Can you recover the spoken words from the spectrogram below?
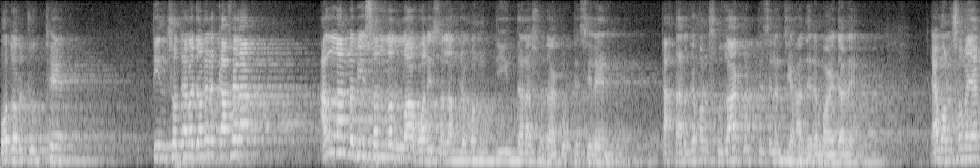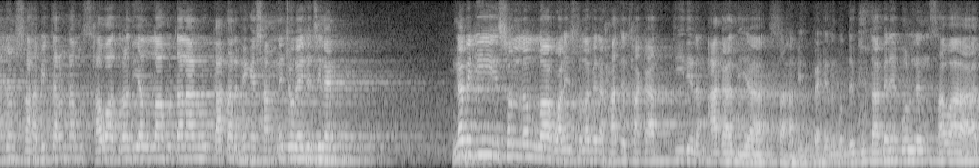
বদর যুদ্ধে তিনশো তেরো জনের কাফেলা আল্লাহ নবী সাল্লাহ আলি সাল্লাম যখন তীর দ্বারা সোজা করতেছিলেন, কাতার যখন সোজা করতেছিলেন জিহাদের ময়দানে, এমন সময় একজন সাহাবি, তার নাম সাওয়াদ রাদি আল্লাহ কাতার ভেঙে সামনে চলে এসেছিলেন। নবীজি সাল্লাল্লাহু আলাইহি সাল্লামের হাতে থাকা তীরের আগা দিয়া সাহাবীর পেটের মধ্যে গুতা মেরে বললেন, সাওয়াদ,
